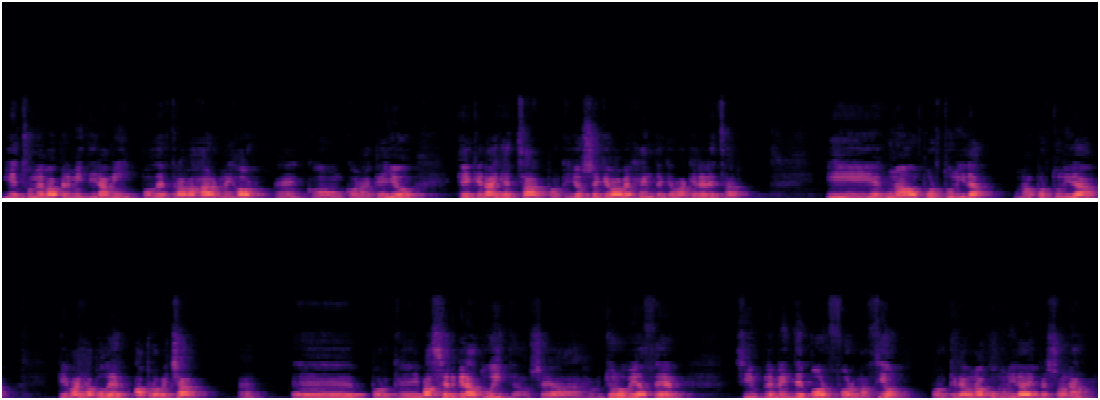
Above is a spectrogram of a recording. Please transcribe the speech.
y esto me va a permitir a mí poder trabajar mejor ¿eh? con, con aquello que queráis estar, porque yo sé que va a haber gente que va a querer estar y es una oportunidad, una oportunidad que vais a poder aprovechar. ¿eh? Eh, porque va a ser gratuita, o sea, yo lo voy a hacer simplemente por formación, por crear una comunidad de personas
